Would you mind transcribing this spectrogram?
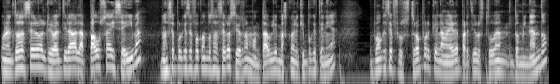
Con el 2 0 el rival tiraba la pausa y se iba. No sé por qué se fue con 2 0 si es remontable, más con el equipo que tenía. Supongo que se frustró porque la mayoría del partido lo estuve dominando.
